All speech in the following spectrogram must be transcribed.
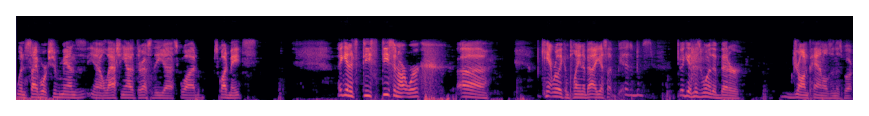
when Cyborg Superman's you know lashing out at the rest of the uh, squad squad mates. Again, it's de- decent artwork. Uh, can't really complain about. I guess. Again, this is one of the better drawn panels in this book.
